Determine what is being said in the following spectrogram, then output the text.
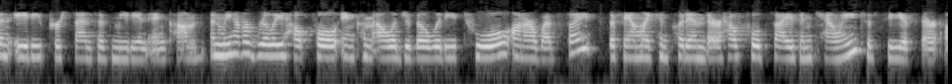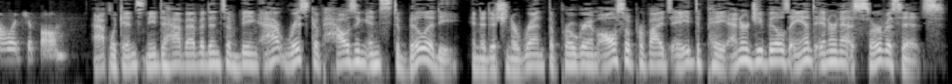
than 80% of median income. And we have a really helpful income eligibility tool on our website. The family can put in their household size and county to see if they're eligible. Applicants need to have evidence of being at risk of housing instability. In addition to rent, the program also provides aid to pay energy bills and internet services.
